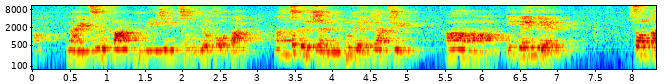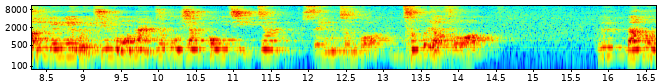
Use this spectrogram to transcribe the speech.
啊，乃至发菩提心，成就佛道。那这个忍你不忍下去，啊，一点点受到一点点委屈磨难，就互相攻击，这样谁能成佛？成不了佛哦。可是然后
